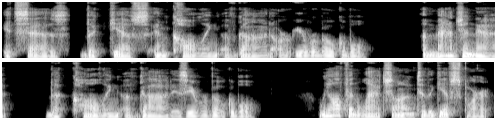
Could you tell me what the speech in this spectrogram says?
It says, the gifts and calling of God are irrevocable. Imagine that. The calling of God is irrevocable. We often latch on to the gifts part,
